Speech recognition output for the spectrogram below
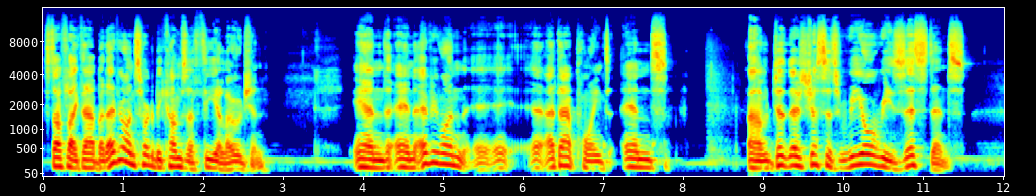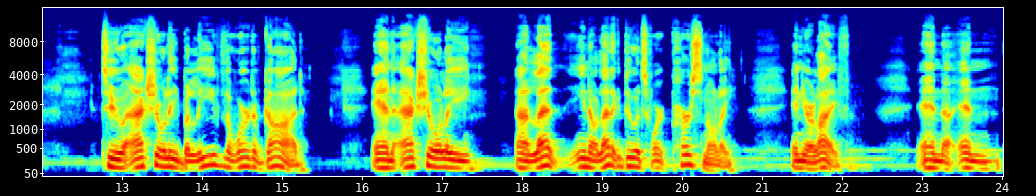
stuff like that. But everyone sort of becomes a theologian, and and everyone eh, eh, at that point and um, just, there's just this real resistance to actually believe the word of God and actually uh, let you know let it do its work personally in your life. And uh, and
